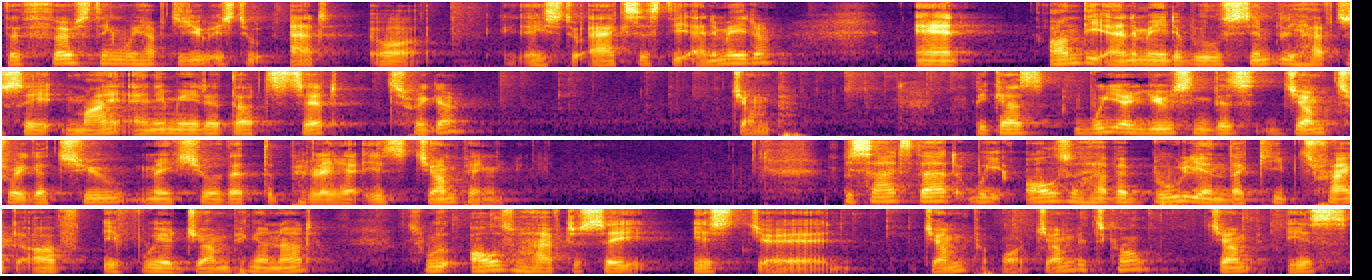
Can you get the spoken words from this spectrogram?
the first thing we have to do is to add or is to access the animator. And on the animator, we'll simply have to say my animator.set trigger jump because we are using this jump trigger to make sure that the player is jumping. Besides that, we also have a boolean that keeps track of if we're jumping or not. So we'll also have to say is uh, jump or jump it's called jump is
